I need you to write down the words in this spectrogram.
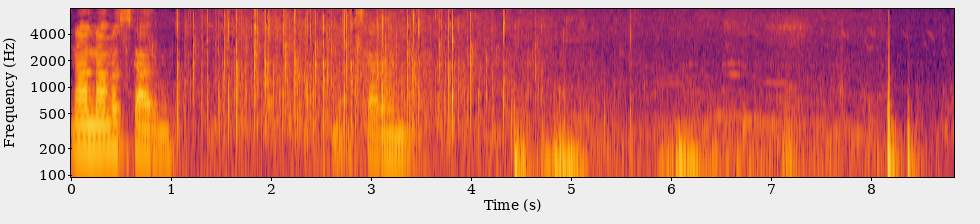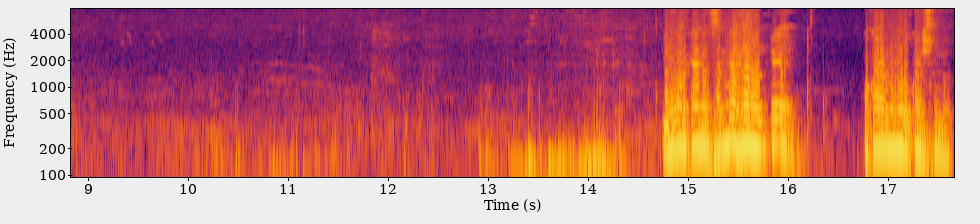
నా నమస్కారం. నమస్కారం అండి. ఎవరికైనా సందేహాలు ఉంటే ఒక రెండు మూడు క్వశ్చన్లు.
